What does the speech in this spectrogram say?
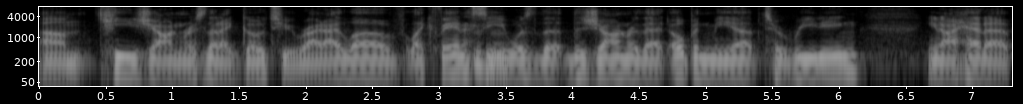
um, key genres that I go to. Right, I love like fantasy mm-hmm. was the the genre that opened me up to reading. You know, I had a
